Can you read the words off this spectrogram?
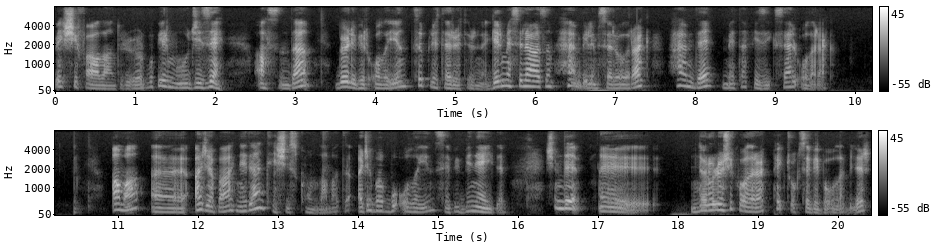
ve şifalandırıyor. Bu bir mucize. Aslında böyle bir olayın tıp literatürüne girmesi lazım hem bilimsel olarak hem de metafiziksel olarak. Ama e, acaba neden teşhis konulamadı? Acaba bu olayın sebebi neydi? Şimdi e, nörolojik olarak pek çok sebebi olabilir.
